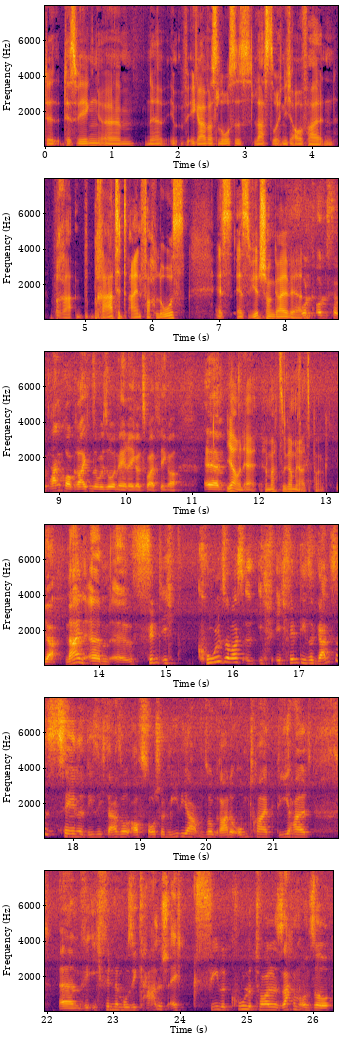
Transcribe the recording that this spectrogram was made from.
De deswegen, ähm, ne, egal was los ist, lasst euch nicht aufhalten. Bra bratet einfach los. Es, es wird schon geil werden. Und, und für Punkrock reichen sowieso in der Regel zwei Finger. Ähm, ja, und er, er macht sogar mehr als Punk. ja, nein, ähm, äh, finde ich cool sowas. Ich, ich finde diese ganze Szene, die sich da so auf Social Media und so gerade umtreibt, die halt, ähm, wie ich finde, musikalisch echt viele coole, tolle Sachen und so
